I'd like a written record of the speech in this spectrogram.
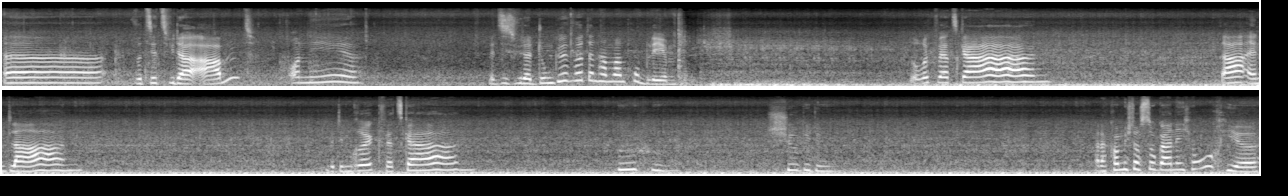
Äh, wird es jetzt wieder Abend? Oh nee. Wenn es wieder dunkel wird, dann haben wir ein Problem. So, Rückwärtsgang. Da entlang. Mit dem Rückwärtsgang. Uhu. Schubidu. Aber da komme ich doch so gar nicht hoch hier.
